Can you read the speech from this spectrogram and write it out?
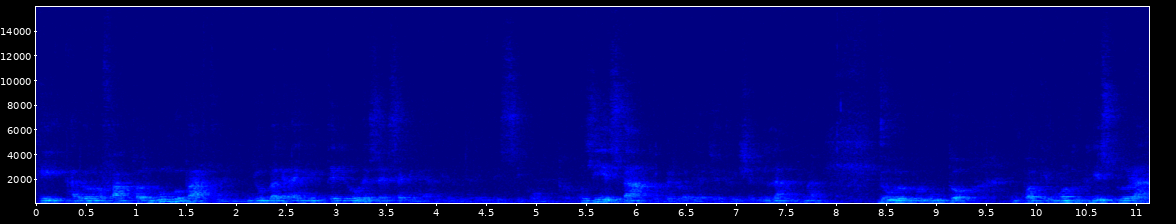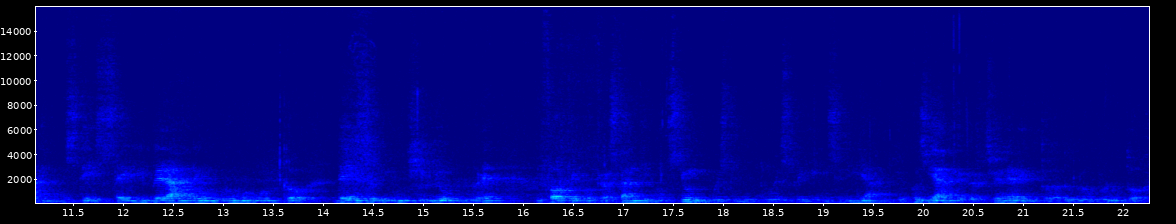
che avevano fatto a lungo parte del mio bagaglio interiore senza che neanche me ne rendessi conto. Così è stato per la viaggiatrice dell'anima, dove ho voluto in qualche modo riesplorare me stessa e liberare un grumo molto denso di luci di ombre, di forti e contrastanti emozioni queste mie due esperienze di viaggio, così anche per Cenerentola dove ho voluto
